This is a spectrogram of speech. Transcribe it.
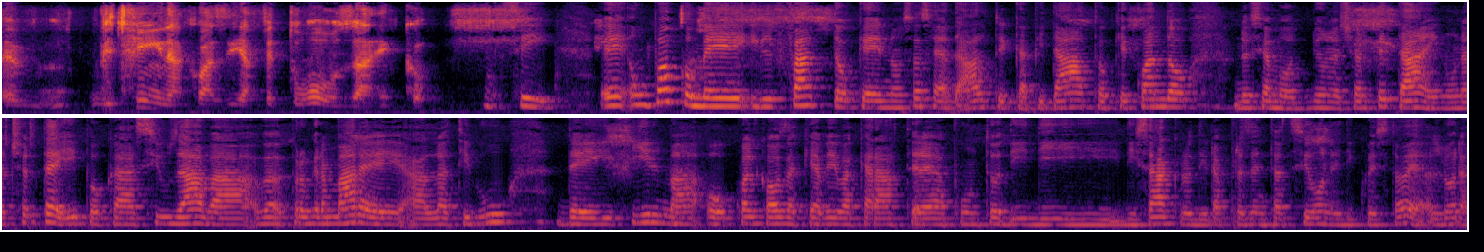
eh, vicina, quasi affettuosa. Ecco. Sì, è un po' come il fatto che, non so se ad altri è capitato, che quando noi siamo di una certa età, in una certa epoca, si usava eh, programmare alla tv dei film o qualcosa che aveva carattere appunto di, di, di sacro, di rappresentazione di questo e allora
